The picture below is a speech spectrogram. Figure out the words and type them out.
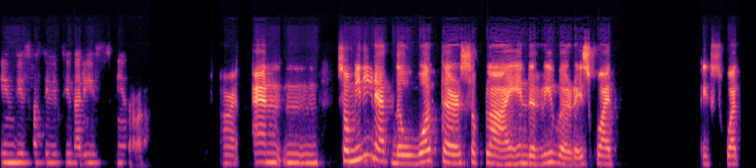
in this facility that is near Tarapacá. All right. And mm, so meaning that the water supply in the river is quite it's quite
